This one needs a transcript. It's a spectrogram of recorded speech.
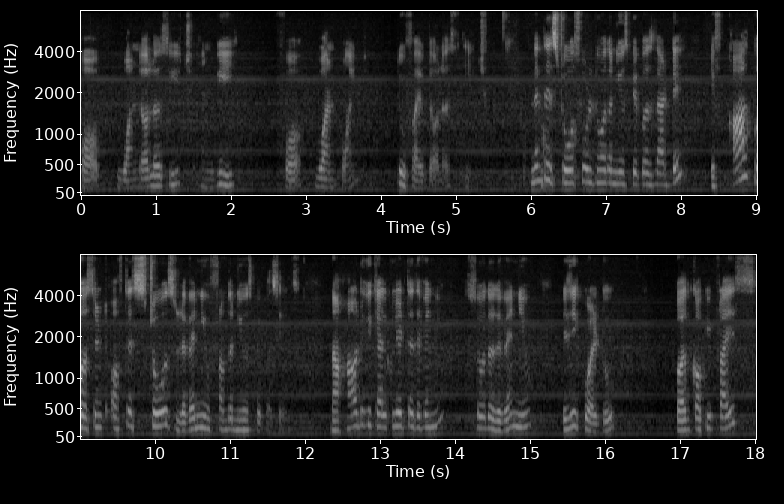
for $1 each and B for $1.25 each. And then the store sold no other newspapers that day. If R percent of the store's revenue from the newspaper sales. Now how do we calculate the revenue? So the revenue is equal to per copy price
